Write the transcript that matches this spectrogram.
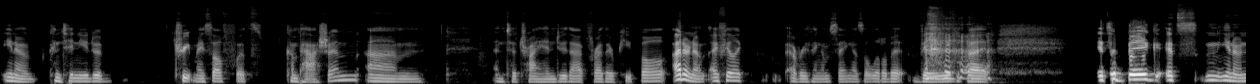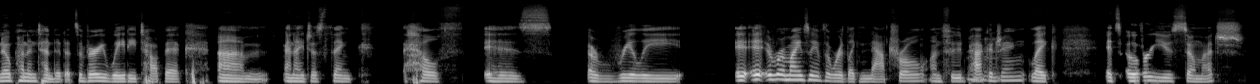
you know continue to treat myself with compassion um, and to try and do that for other people. I don't know. I feel like everything i'm saying is a little bit vague but it's a big it's you know no pun intended it's a very weighty topic um, and i just think health is a really it, it, reminds me of the word like natural on food mm-hmm. packaging mm-hmm. like it's overused so much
